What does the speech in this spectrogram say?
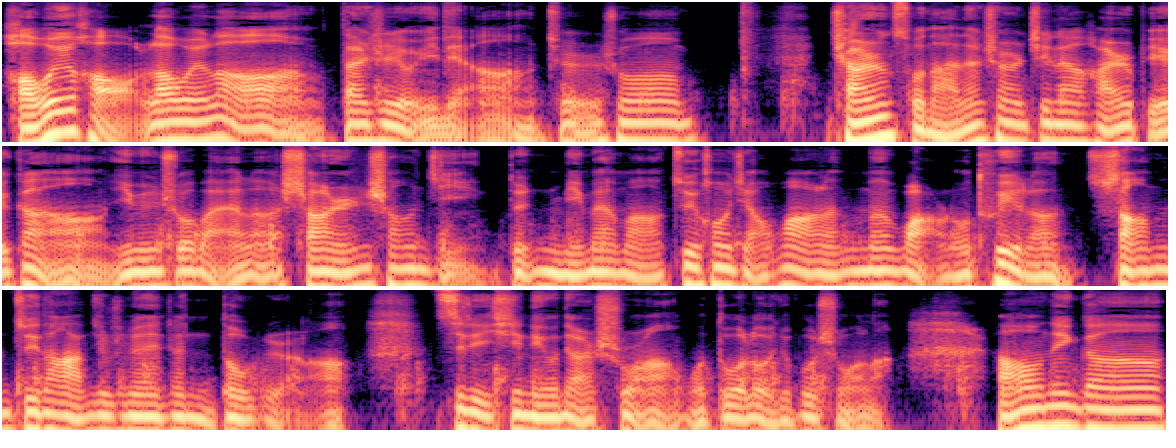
好归好，唠归唠啊，但是有一点啊，就是说。强人所难的事儿，尽量还是别干啊！因为说白了，伤人伤己，对你明白吗？最后讲话了，他妈网都退了，伤的最大的就是变成你豆哥了啊！自己心里有点数啊！我多了我就不说了。然后那个，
